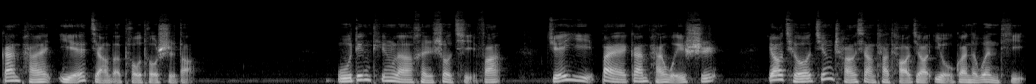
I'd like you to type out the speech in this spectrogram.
甘盘也讲得头头是道。武丁听了很受启发，决意拜甘盘为师，要求经常向他讨教有关的问题。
